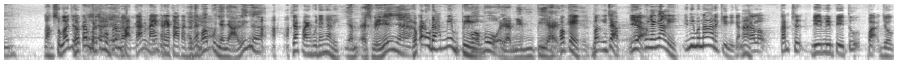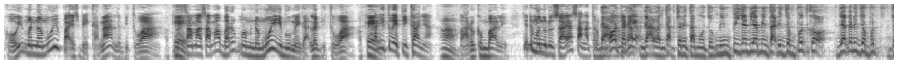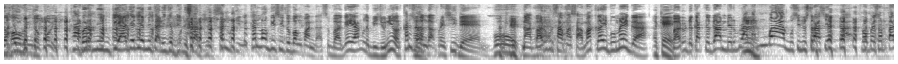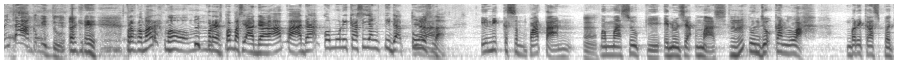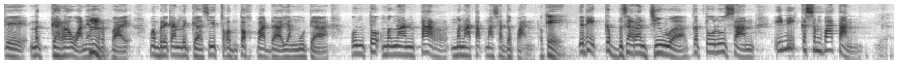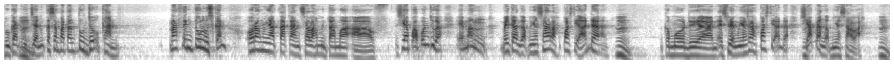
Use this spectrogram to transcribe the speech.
langsung aja. Lo kan Iya, bertemu iya, berempat iya, kan naik kereta tadi kan? Cuma punya nyali nggak? Siapa yang punya nyali? Ya SBY-nya. Lo kan udah mimpi. Oh bu, ya mimpi ya. Oke, Bang Icap, Iya. punya nyali. Ini menarik ini kan. Ah. Kalau kan di mimpi itu Pak Jokowi menemui Pak SBY karena lebih tua. Oke. Bersama-sama baru menemui Ibu Mega lebih tua. Oke. Kan itu etikanya. Ah. Baru kembali. Jadi menurut saya sangat terbuka. Oh, lengkap, jadi- nggak lengkap ceritamu tuh. Mimpinya dia minta dijemput kok. Dia kan dijemput Jokowi. Jemput Jokowi. Karena- Bermimpi aja dia minta dijemput di servis. kan begini, kan logis itu Bang Panda sebagai yang lebih junior kan sudah nggak presiden. Nah baru bersama-sama ke Ibu Mega, Oke. baru dekat ke Gambir, berangkat bagus ilustrasi yang Pak Profesor tadi cakep itu. Oke, Prof Kamar mau merespon pasti ada apa? Ada komunikasi yang tidak tulus Ya, lah. Ini kesempatan Eh. memasuki Indonesia emas. Tunjukkanlah mereka sebagai negarawan yang terbaik, memberikan legasi contoh pada yang muda untuk mengantar menatap masa depan. Oke, Jadi kebesaran jiwa, ketulusan, ini kesempatan, bukan ujian, kesempatan tunjukkan. Nothing tulus kan, orang menyatakan salah minta maaf, siapa pun juga, emang mereka nggak punya salah, pasti ada. hmm. Kemudian SB yang punya salah, pasti ada. Siapa yang nggak punya salah? Hmm.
